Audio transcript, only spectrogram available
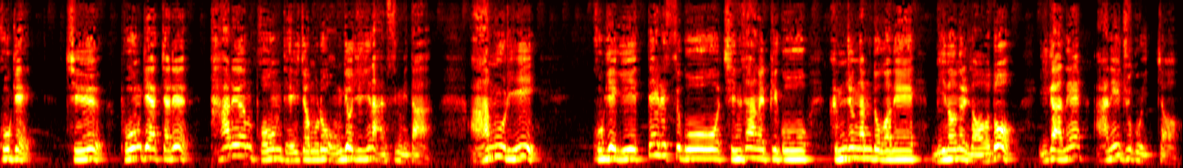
고객, 즉 보험계약자를 다른 보험 대리점으로 옮겨주지는 않습니다. 아무리 고객이 때를 쓰고 진상을 피고 금융감독원에 민원을 넣어도 이간을 안 해주고 있죠.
